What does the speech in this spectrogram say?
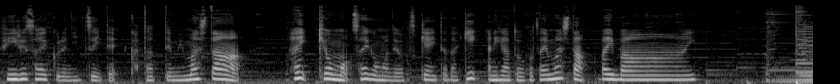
フィールサイクルについて語ってみました。はい、今日も最後までお付き合いいただきありがとうございました。バイバーイ。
